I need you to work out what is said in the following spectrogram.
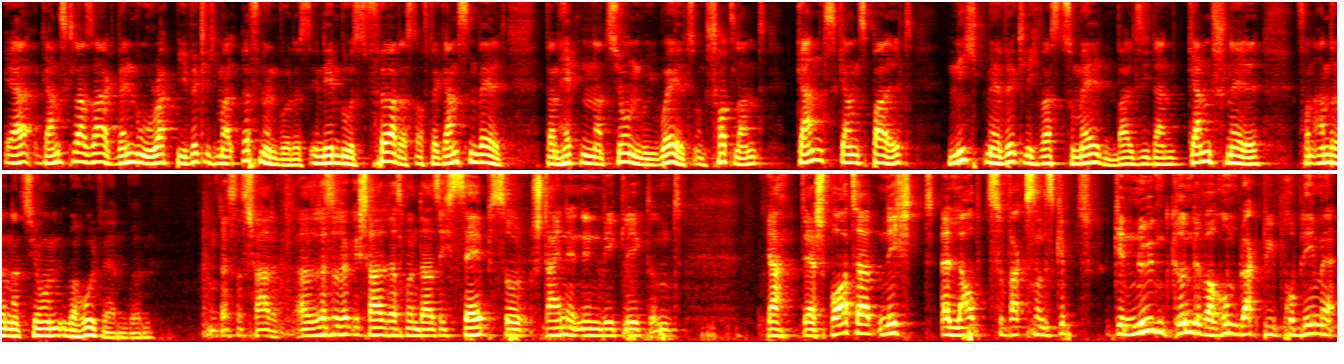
er ganz klar sagt, wenn du Rugby wirklich mal öffnen würdest, indem du es förderst auf der ganzen Welt, dann hätten Nationen wie Wales und Schottland ganz, ganz bald nicht mehr wirklich was zu melden, weil sie dann ganz schnell von anderen Nationen überholt werden würden. Das ist schade. Also das ist wirklich schade, dass man da sich selbst so Steine in den Weg legt und ja, der Sport hat nicht erlaubt zu wachsen und es gibt genügend Gründe, warum Rugby Probleme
